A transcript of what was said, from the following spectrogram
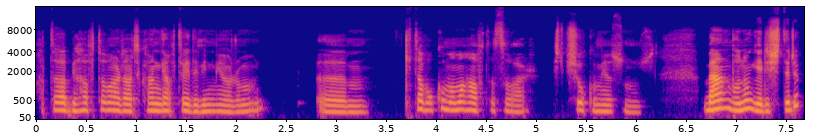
Hatta bir hafta vardı artık hangi haftaydı bilmiyorum. Emm, kitap okumama haftası var. Hiçbir şey okumuyorsunuz. Ben bunu geliştirip,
